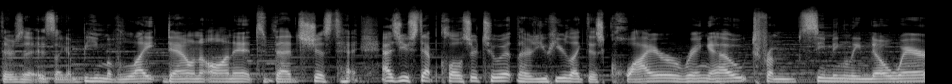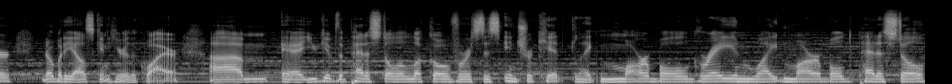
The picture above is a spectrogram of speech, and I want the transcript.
there's a it's like a beam of light down on it. That's just as you step closer to it, there you hear like this choir ring out from seemingly nowhere. Nobody else can hear the choir. Um, uh, you give the pedestal a look over. It's this intricate like marble, gray and white marbled pedestal,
